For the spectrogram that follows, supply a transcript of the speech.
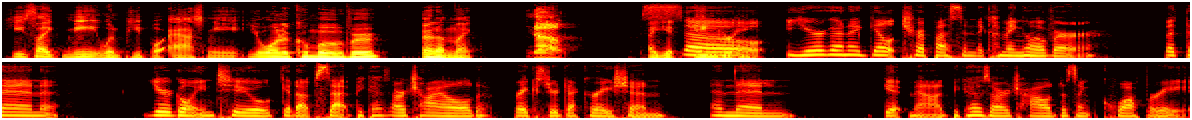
He's like me when people ask me, you want to come over? And I'm like, no. I get so angry. You're going to guilt trip us into coming over, but then you're going to get upset because our child breaks your decoration and then get mad because our child doesn't cooperate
